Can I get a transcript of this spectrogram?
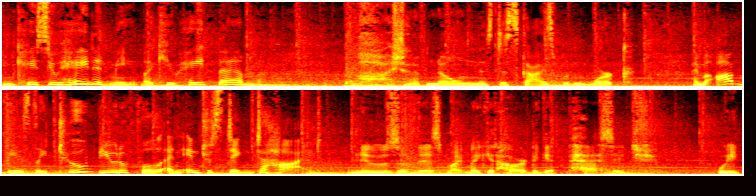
in case you hated me like you hate them. I should have known this disguise wouldn't work. I'm obviously too beautiful and interesting to hide. News of this might make it hard to get passage. We.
